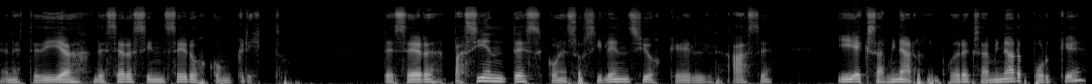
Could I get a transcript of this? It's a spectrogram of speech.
en este día de ser sinceros con Cristo, de ser pacientes con esos silencios que Él hace, y examinar, poder examinar por qué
